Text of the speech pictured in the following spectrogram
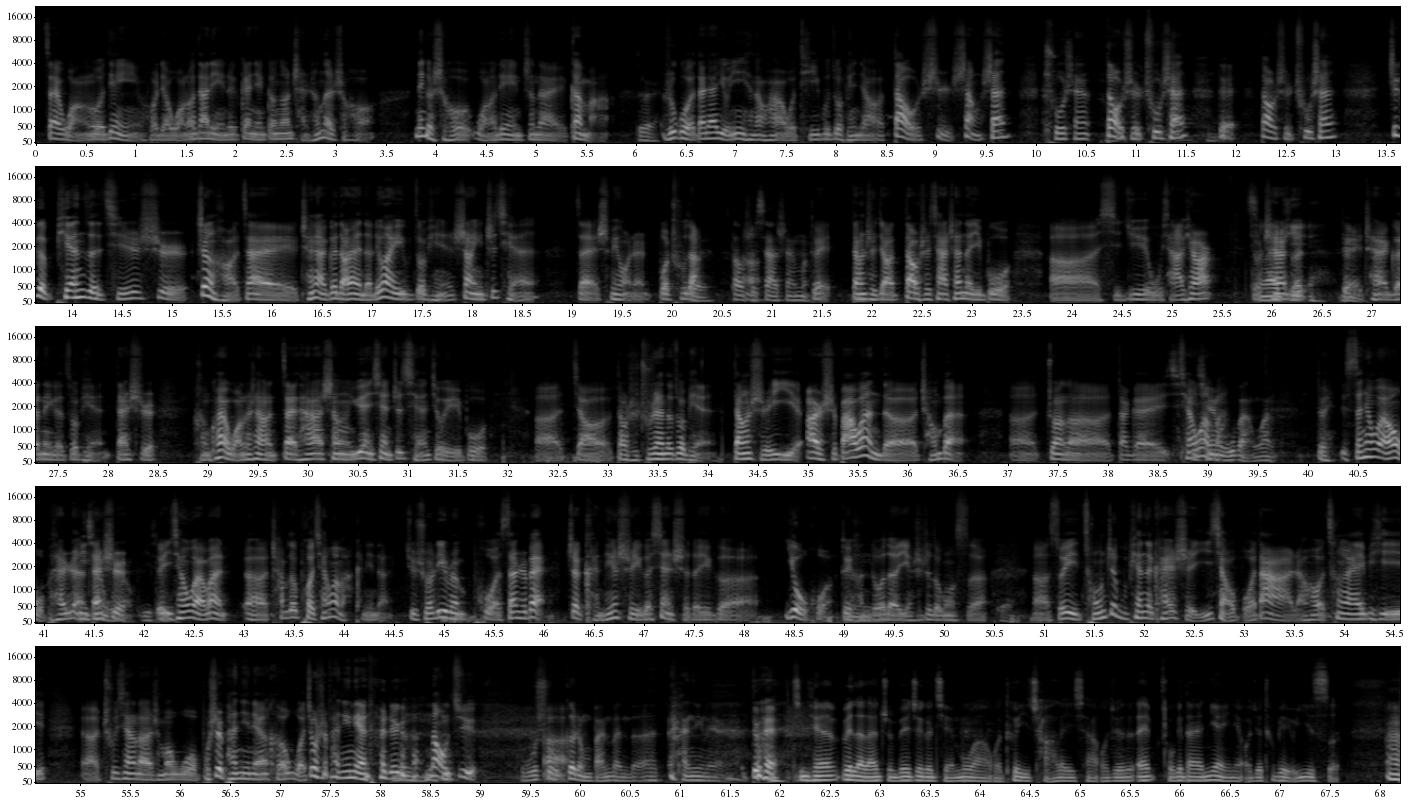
在网络电影或者叫网络大电影这个概念刚刚产生的时候，那个时候网络电影正在干嘛？对，如果大家有印象的话，我提一部作品叫《道士上山》，出山，道士出山，对，道士出山，这个片子其实是正好在陈凯歌导演的另外一部作品上映之前。在视频网站播出的《道士下山》嘛，对，当时叫《道士下山》的一部呃喜剧武侠片儿，就陈凯歌对陈凯歌那个作品。但是很快网络上在他上院线之前就有一部呃叫《道士出山》的作品，当时以二十八万的成本呃赚了大概千万吧，五百万，对，三千五百万我不太认，但是对一千五百万，呃，差不多破千万吧，肯定的。就是说利润破三十倍，这肯定是一个现实的一个诱惑，对很多的影视制作公司。对，啊，所以从这部片子开始以小博大，然后蹭 IP，呃，出现了什么我不是潘金莲和我就是潘金莲的这个闹剧。无数各种版本的 潘金莲。对，今天为了来准备这个节目啊，我特意查了一下，我觉得，哎，我给大家念一念，我觉得特别有意思。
